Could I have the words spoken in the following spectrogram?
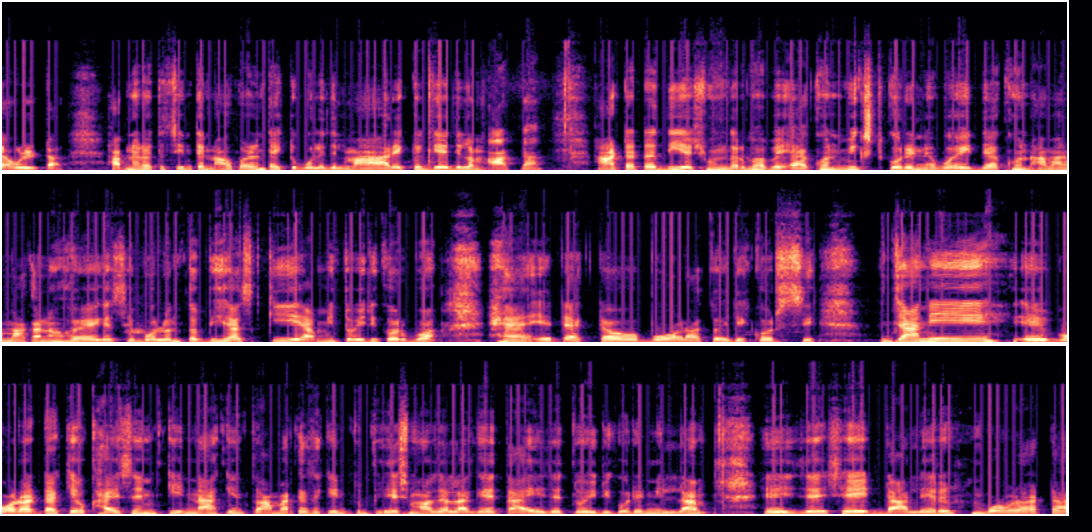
ডাউলটা। আপনারা হয়তো চিনতে নাও পারেন, তাই একটু বলে দিলাম। আর একটু দিয়ে দিলাম আটা। আটাটা দিয়ে সুন্দরভাবে এখন মিক্সড করে নেব। এই দেখুন, আমার মাখানো হয়ে গেছে। বলুন তো ভিয়াস কি আমি তৈরি করব? হ্যাঁ এটা একটা বড়া তৈরি করছি। জানি এই বড়াটা কেউ খাইছেন কি না, কিন্তু আমার কাছে কিন্তু বেশ মজা লাগে। তাই এই যে তৈরি করে নিলাম, এই যে সেই ডালের বড়াটা।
